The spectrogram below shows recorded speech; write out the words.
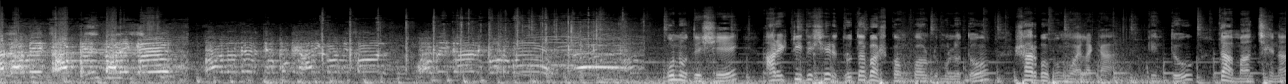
আগামী ছাব্বিশ তারিখে কোনো দেশে আরেকটি দেশের দূতাবাস কম্পাউন্ড মূলত সার্বভৌম এলাকা। কিন্তু তা মানছে না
